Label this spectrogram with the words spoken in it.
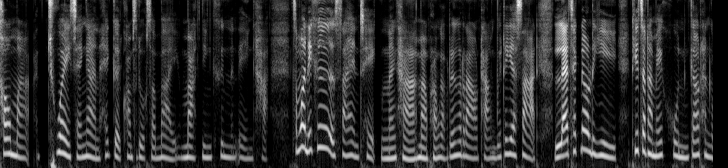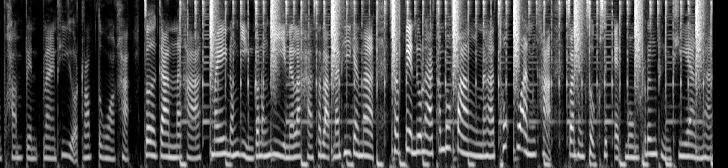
เข้ามาช่วยใช้งานให้เกิดความสะดวกสบายมากยิ่งขึ้นนั่นเองค่ะสำหรับนี้คือ Science Tech นะคะ มาพร้อมกับเรื่องราวทางวิทยาศาสตร์ และเทคโนโลยีที่จะทำให้คุณก้าวทันกับความเปลี่ยนแปลงที่อยู่รอบตัวค่ะ เจอกันนะคะ ไม่น้องหญิงก็น้องยีนี่แหละค่ะสลับหน้าที่กันมาสเปลี่ยนดูแลท่านผู้ฟังนะคะ ทุกวันค่ะจันทร์ถึงศุกร์11โมงครึ่งถึงเที่ยงนะะ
